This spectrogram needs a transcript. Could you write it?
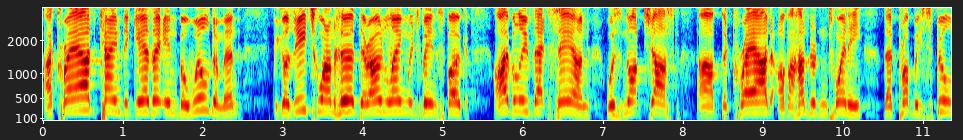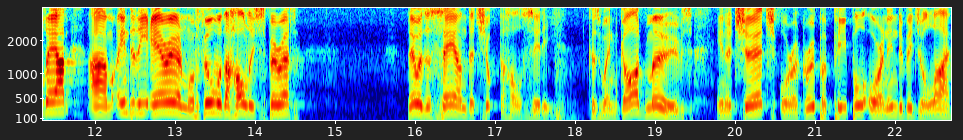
a crowd came together in bewilderment because each one heard their own language being spoken. I believe that sound was not just uh, the crowd of 120 that probably spilled out um, into the area and were filled with the Holy Spirit. There was a sound that shook the whole city. Because when God moves in a church or a group of people or an individual life,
